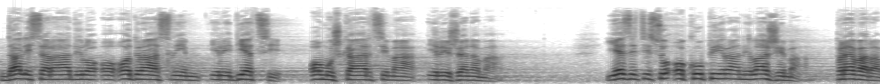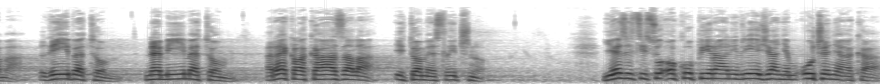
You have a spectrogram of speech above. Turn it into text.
da li se radilo o odraslim ili djeci, o muškarcima ili ženama. Jezici su okupirani lažima, prevarama, gibetom, nemimetom, rekla kazala i tome slično. Jezici su okupirani vrijeđanjem učenjaka,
